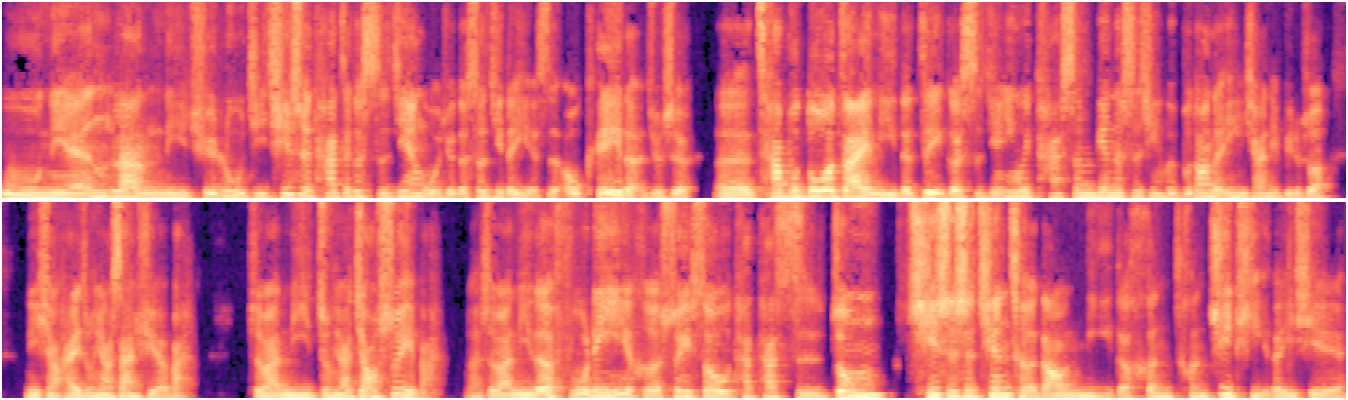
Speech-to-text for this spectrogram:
五年让你去入籍，其实他这个时间我觉得设计的也是 OK 的，就是呃差不多在你的这个时间，因为他身边的事情会不断的影响你，比如说你小孩总要上学吧，是吧？你总要交税吧，啊是吧？你的福利和税收，它它始终其实是牵扯到你的很很具体的一些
